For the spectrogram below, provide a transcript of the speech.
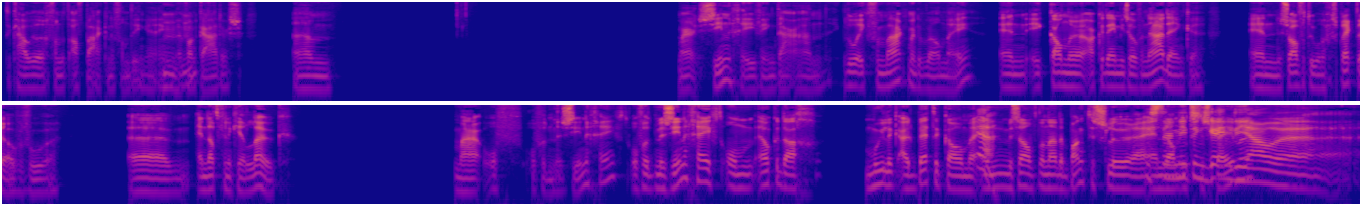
Ik hou heel erg van het afbakenen van dingen en Mhm. van kaders. Ehm, maar zingeving daaraan. Ik bedoel, ik vermaak me er wel mee. En ik kan er academisch over nadenken. En zo af en toe een gesprek erover voeren. Ehm, en dat vind ik heel leuk. Maar of, of het me zin geeft. Of het me zin geeft om elke dag moeilijk uit bed te komen. Ja. En mezelf dan naar de bank te sleuren. Is en dan niet iets een te game spelen. die jou, eh,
